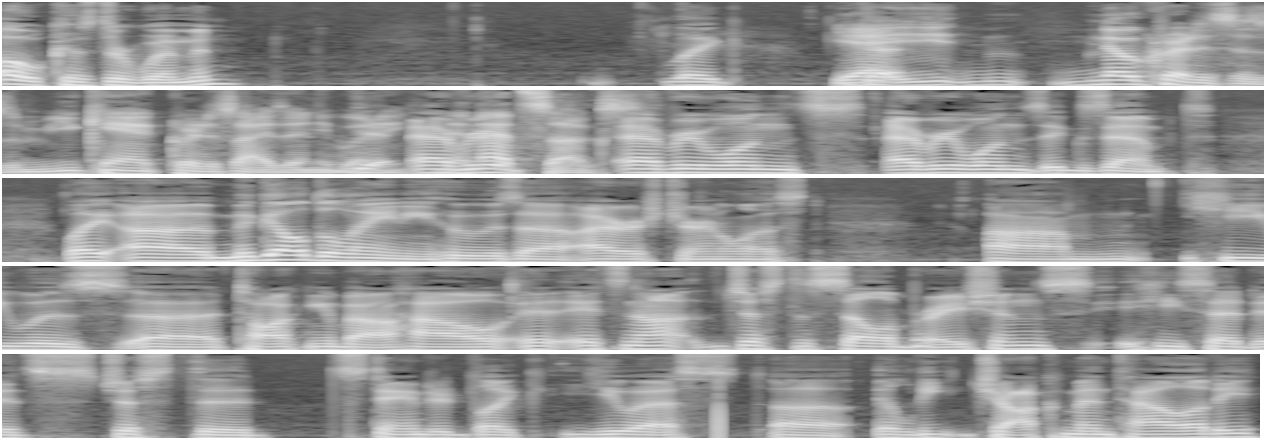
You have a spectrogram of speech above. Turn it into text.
"Oh, because they're women." Like, Yeah, that- you, no criticism. You can't criticize anybody, yeah, every- and that sucks. Everyone's everyone's exempt. Like uh, Miguel Delaney, who is an Irish journalist, um, he was uh, talking about how it, it's not just the celebrations. He said it's just the standard like U.S. Uh, elite jock mentality,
